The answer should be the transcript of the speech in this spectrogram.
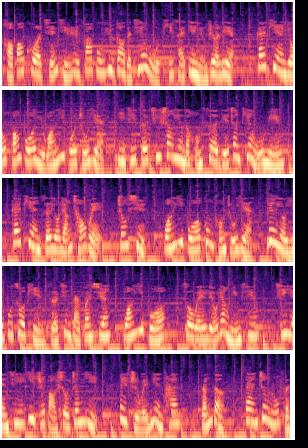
好包括前几日发布预告的街舞题材电影《热烈》。该片由黄渤与王一博主演，以及择期上映的红色谍战片《无名》。该片则由梁朝伟、周迅、王一博共同主演。另有一部作品则静待官宣。王一博作为流量明星，其演技一直饱受争议，被指为面瘫等等。但正如粉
